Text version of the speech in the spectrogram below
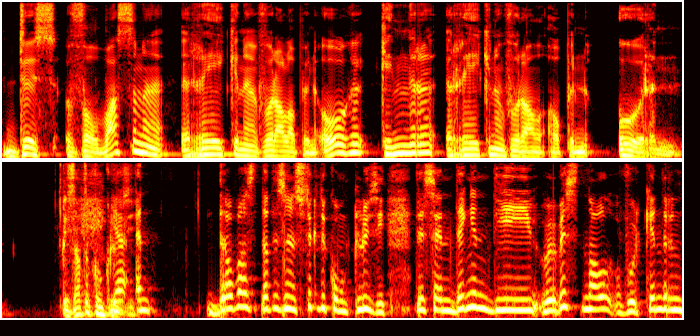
Dus volwassenen rekenen vooral op hun ogen, kinderen rekenen vooral op hun oren. Is dat de conclusie? Dat, was, dat is een stuk de conclusie. Dit zijn dingen die... We wisten al voor kinderen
